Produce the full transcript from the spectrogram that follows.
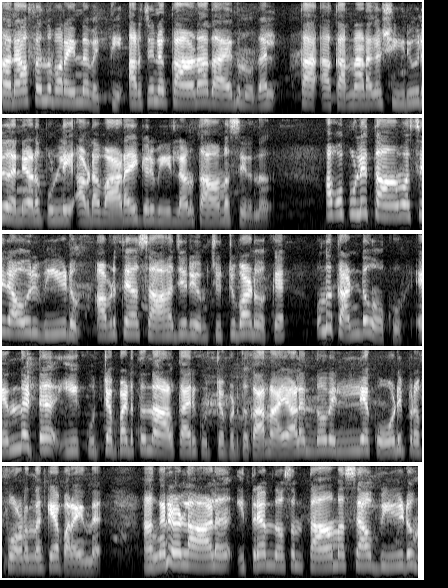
മനാഫ് എന്ന് പറയുന്ന വ്യക്തി അർജുനെ കാണാതായത് മുതൽ കർണാടക ഷിരൂര് തന്നെയാണ് പുള്ളി അവിടെ വാടകയ്ക്ക് ഒരു വീട്ടിലാണ് താമസിച്ചിരുന്നത്. അപ്പോൾ പുള്ളി താമസിച്ച ആ ഒരു വീടും അവിടുത്തെ ആ സാഹചര്യവും ചുറ്റുപാടും ഒക്കെ ഒന്ന് കണ്ടു നോക്കൂ. എന്നിട്ട് ഈ കുറ്റപ്പെടുത്തുന്ന ആൾക്കാർ കുറ്റപ്പെടുത്തു. കാരണം അയാൾ എന്തോ വലിയ കോടി പ്രഫുവാണെന്നൊക്കെയാണ് പറയുന്നത് അങ്ങനെയുള്ള ആൾ ഇത്രയും ദിവസം താമസ വീടും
